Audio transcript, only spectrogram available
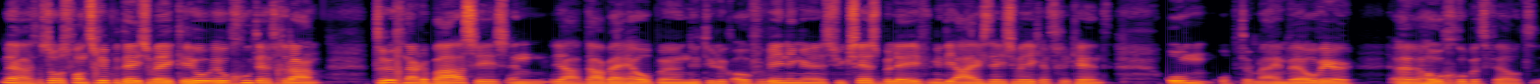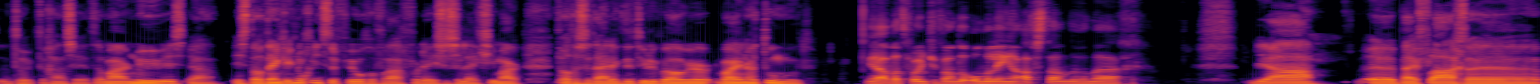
ja, zoals Van Schippen deze week heel, heel goed heeft gedaan, terug naar de basis. En ja, daarbij helpen natuurlijk overwinningen, succesbelevingen die Ajax deze week heeft gekend. Om op termijn wel weer uh, hoger op het veld druk te gaan zetten. Maar nu is, ja, is dat denk ik nog iets te veel gevraagd voor deze selectie. Maar dat is uiteindelijk natuurlijk wel weer waar je naartoe moet. Ja, wat vond je van de onderlinge afstanden vandaag? Ja, uh, bij Vlagen uh,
